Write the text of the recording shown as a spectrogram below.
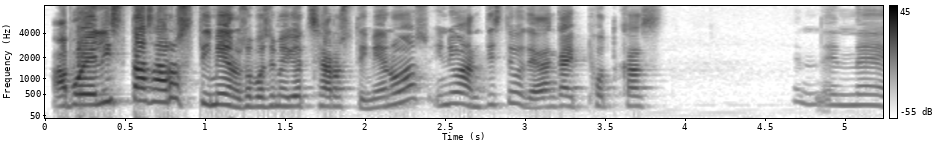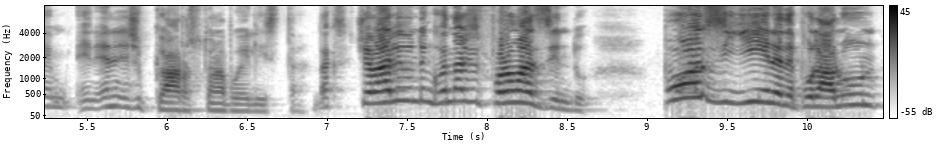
Από ελίστας αρρωστημένος, όπως είμαι και έτσι αρρωστημένος, είναι ο αντίστοιχος, δεν κάνει podcast. Δεν έχει πιο άρρωστο από ελίστα. Εντάξει. Και λαλεί του την κουβέντα και συμφωνώ μαζί του. Πώς γίνεται που λαλούν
